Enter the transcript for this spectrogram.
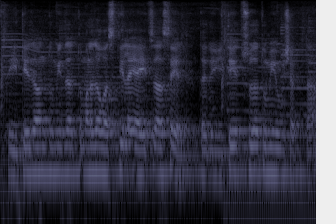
तर इथे जाऊन तुम्ही जर तुम्हाला जर वस्तीला यायचं असेल तर इथे सुद्धा तुम्ही येऊ शकता.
